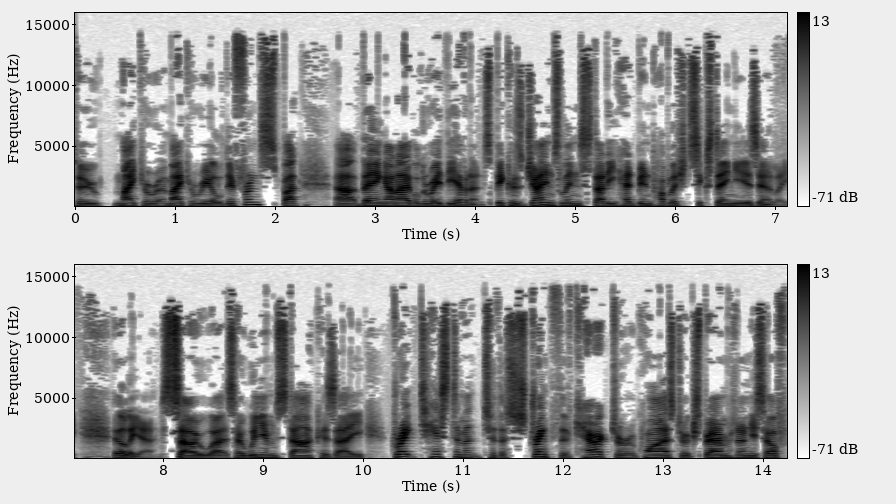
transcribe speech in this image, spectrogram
to make a make a real difference, but being unable to read the evidence because James Lind's study had been published 16 years early earlier. So uh, so William Stark is a great testament to the strength of character it requires to experiment on yourself,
